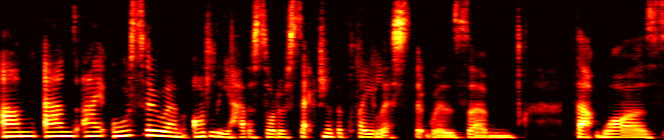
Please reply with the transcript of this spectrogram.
Um, and I also um, oddly had a sort of section of the playlist that was um, that was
